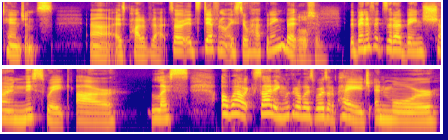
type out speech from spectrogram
tangents uh, as part of that. So it's definitely still happening, but Awesome. the benefits that I've been shown this week are less, oh wow, exciting, look at all those words on a page, and more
